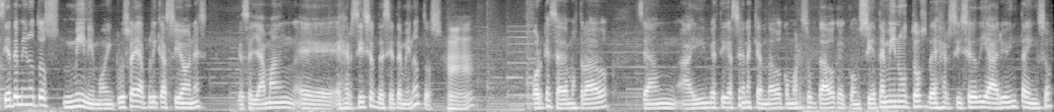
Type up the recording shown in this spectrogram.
7 minutos mínimo. Incluso hay aplicaciones que se llaman eh, ejercicios de 7 minutos Ujú. porque se ha demostrado, se han, hay investigaciones que han dado como resultado que con 7 minutos de ejercicio diario intenso,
